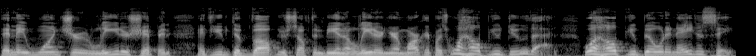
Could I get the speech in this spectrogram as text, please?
that may want your leadership. And if you develop yourself in being a leader in your marketplace, we'll help you do that. We'll help you build an agency.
